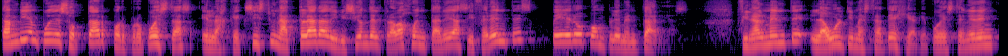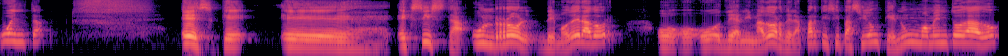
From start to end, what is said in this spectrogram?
También puedes optar por propuestas en las que existe una clara división del trabajo en tareas diferentes, pero complementarias. Finalmente, la última estrategia que puedes tener en cuenta es que eh, exista un rol de moderador o, de animador de la participación que en un momento dado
